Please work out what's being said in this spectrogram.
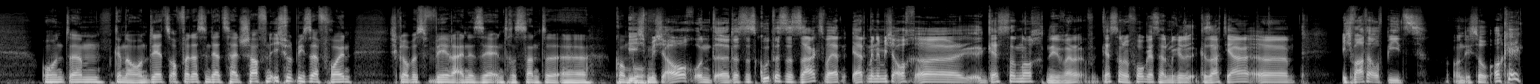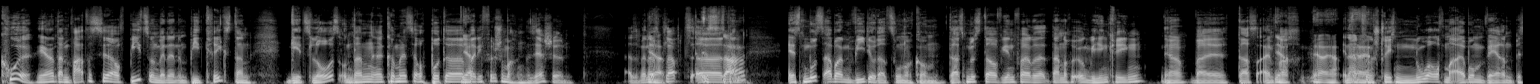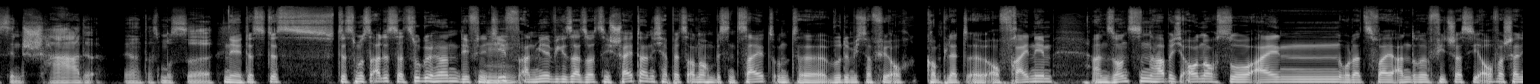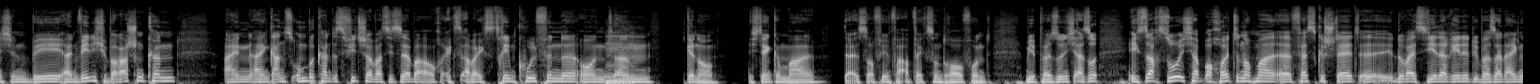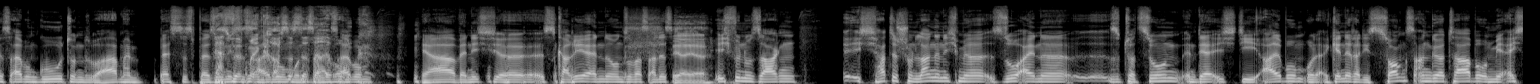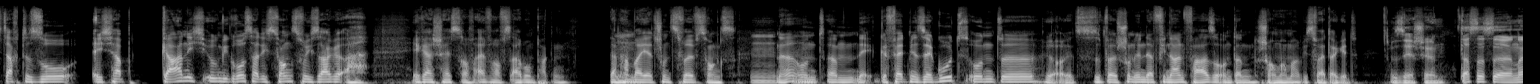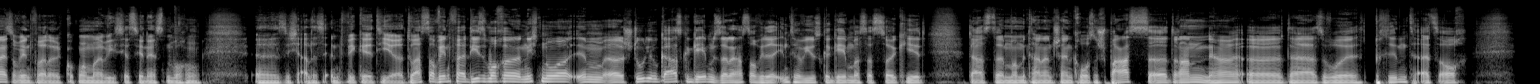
Und ähm, genau, und jetzt, ob wir das in der Zeit schaffen, ich würde mich sehr freuen. Ich glaube, es wäre eine sehr interessante äh, Kombo. Ich mich auch. Und äh, das ist gut, dass du es sagst, weil er, er hat mir nämlich auch äh, gestern noch, nee, gestern oder vorgestern hat mir gesagt, ja, äh, ich warte auf Beats. Und ich so, okay, cool. Ja, dann wartest du auf Beats und wenn du einen Beat kriegst, dann geht's los und dann äh, können wir jetzt ja auch Butter ja. bei die Fische machen. Sehr schön. Also wenn das ja. klappt, äh, dann, es muss aber ein Video dazu noch kommen. Das müsste auf jeden Fall dann noch irgendwie hinkriegen, ja, weil das einfach ja, in Anführungsstrichen nur auf dem Album wäre ein bisschen schade. Ja, das muss. Äh nee, das, das, das muss alles dazugehören, definitiv. Mhm. An mir, wie gesagt, soll es nicht scheitern. Ich habe jetzt auch noch ein bisschen Zeit und äh, würde mich dafür auch komplett äh, auch frei nehmen. Ansonsten habe ich auch noch so ein oder zwei andere Features, die auch wahrscheinlich in B ein wenig überraschen können. Ein, ein ganz unbekanntes Feature, was ich selber auch ex aber extrem cool finde. Und mhm. ähm, genau, ich denke mal, da ist auf jeden Fall Abwechslung drauf und mir persönlich, also ich sag so, ich habe auch heute nochmal äh, festgestellt, äh, du weißt, jeder redet über sein eigenes Album gut und ah, mein bestes persönliches Album und das Album. Album. Ja, wenn nicht, äh, ist Karriereende und sowas alles. Ja, ja. Ich will nur sagen, ich hatte schon lange nicht mehr so eine äh, Situation, in der ich die Album oder generell die Songs angehört habe und mir echt dachte so, ich habe gar nicht irgendwie großartig Songs, wo ich sage, ah, egal, scheiß drauf, einfach aufs Album packen. Dann mhm. haben wir jetzt schon zwölf Songs. Mhm. Ne? Und ähm, nee, gefällt mir sehr gut. Und äh, ja, jetzt sind wir schon in der finalen Phase und dann schauen wir mal, wie es weitergeht. Sehr schön. Das ist äh, nice auf jeden Fall. Da gucken wir mal, wie es jetzt die nächsten Wochen äh, sich alles entwickelt hier. Du hast auf jeden Fall diese Woche nicht nur im äh, Studio Gas gegeben, sondern hast auch wieder Interviews gegeben, was das Zeug hielt. Da hast du momentan anscheinend großen Spaß äh, dran, ja, äh, da sowohl Print als auch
